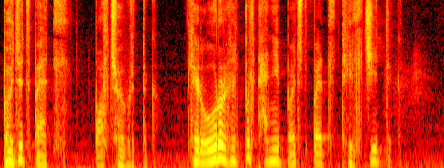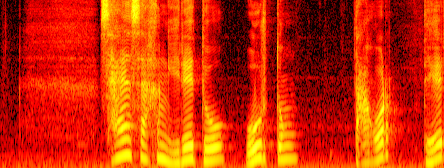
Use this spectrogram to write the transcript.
бодит байдал болж хувирдаг. Тэгэхээр өөрөөр хэлбэл таны бодит байдал тэлж идэг. Сайн сайхан ирээдүй үр дүн дагвар дээр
